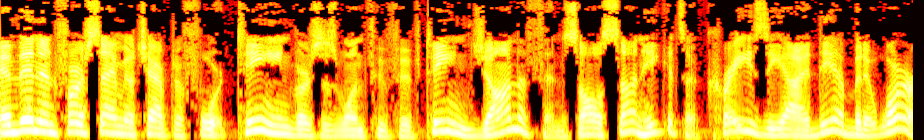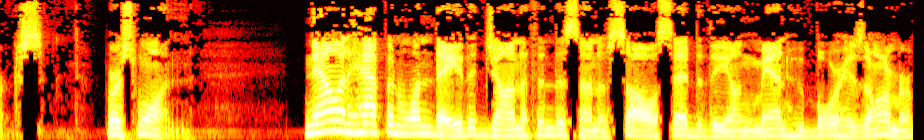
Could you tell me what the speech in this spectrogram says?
And then in 1 Samuel chapter 14, verses 1 through 15, Jonathan, Saul's son, he gets a crazy idea, but it works. Verse 1 Now it happened one day that Jonathan, the son of Saul, said to the young man who bore his armor,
